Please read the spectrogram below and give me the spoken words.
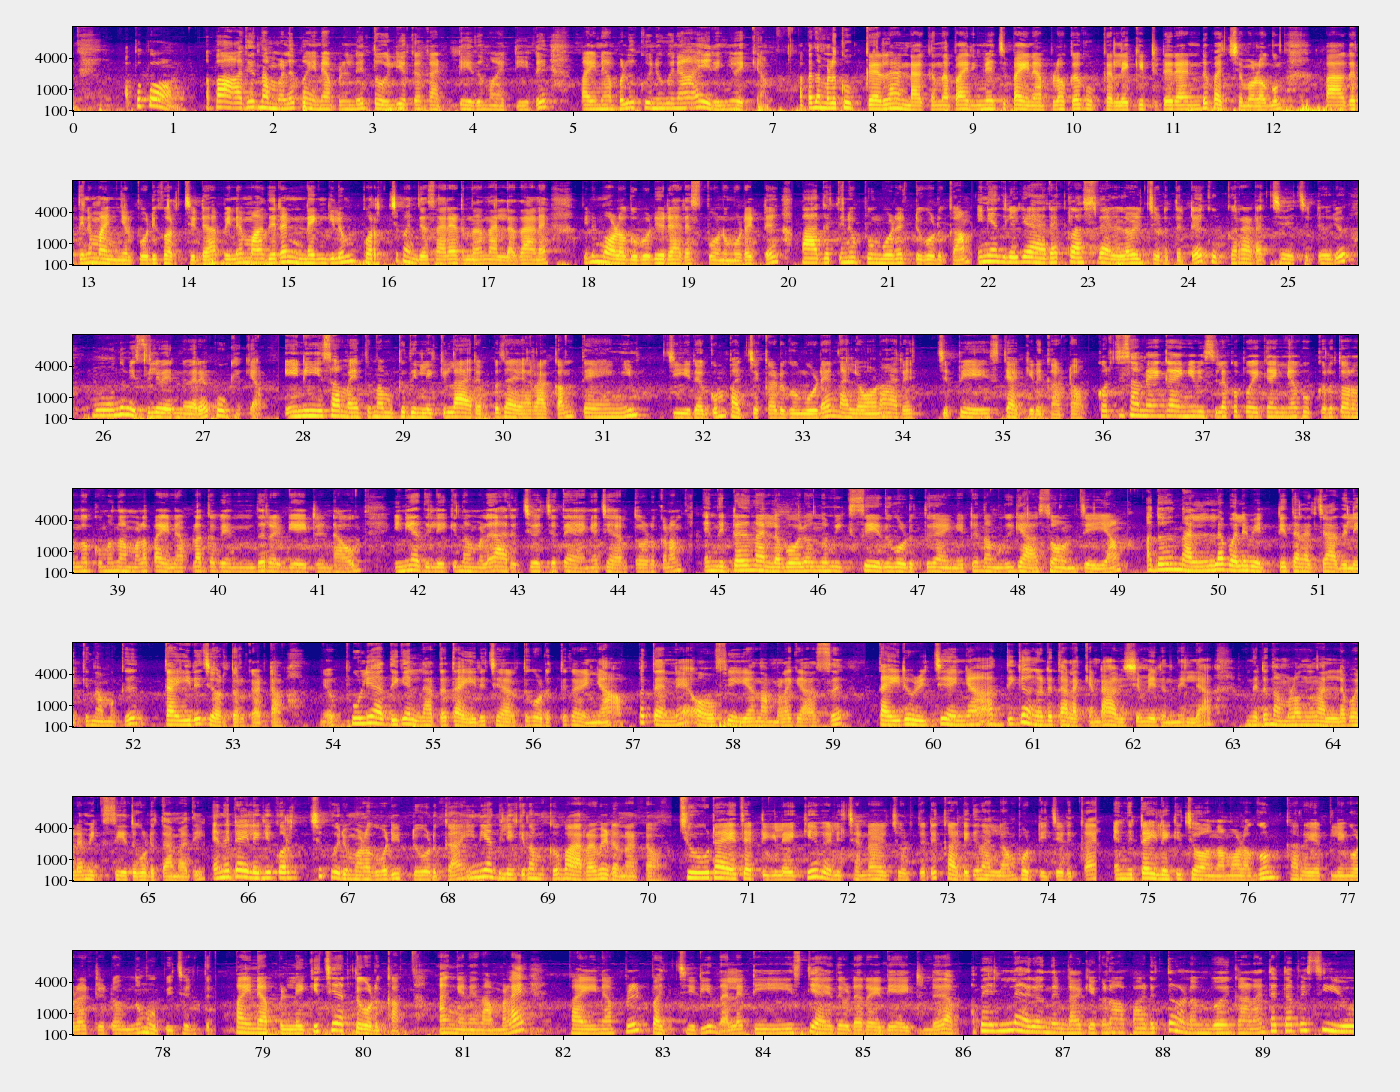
അപ്പോൾ പോവാം. അപ്പോൾ ആദ്യം നമ്മൾ പൈനാപ്പിളിന്റെ തൊലിയൊക്കെ കട്ട് ചെയ്ത് മാറ്റിയിട്ട് പൈനാപ്പിൾ കുനുകുനായി അരിഞ്ഞ് വെക്കാം. അപ്പോൾ നമ്മൾ കുക്കറിലാണ് ഉണ്ടാക്കുന്നത്. അപ്പോൾ അരിഞ്ഞ് വെച്ച പൈനാപ്പിളൊക്കെ കുക്കറിലേക്ക് ഇട്ടിട്ട് രണ്ട് പച്ചമുളകും പാകത്തിന് മഞ്ഞൾപ്പൊടി കുറച്ചിടുക. പിന്നെ മധുരം ഉണ്ടെങ്കിലും കുറച്ച് പഞ്ചസാര ഇടുന്നത് നല്ലതാണ്. പിന്നെ മുളക് പൊടി ഒരു അര സ്പൂണും കൂടെ ഇട്ട് പാകത്തിന് ഉപ്പും കൂടെ ഇട്ട് കൊടുക്കാം. ഇനി അതിലേക്ക് അര ഗ്ലാസ് വെള്ളം ഒഴിച്ചു കൊടുത്തിട്ട് കുക്കർ അടച്ച് വെച്ചിട്ട് ഒരു മൂന്ന് വിസിൽ വരുന്നവരെ കൂക്കിക്കാം. ഇനി ഈ സമയത്ത് നമുക്ക് ഇതിലേക്കുള്ള അരപ്പ് തയ്യാറാക്കാം. തേങ്ങയും ജീരകവും പച്ചക്കടുകും കൂടെ നല്ലോണം അരച്ച് പേസ്റ്റ് ആക്കി എടുക്കാം കേട്ടോ കുറച്ച് സമയം കഴിഞ്ഞ് വിസിലൊക്കെ പോയി കഴിഞ്ഞാൽ കുക്കർ തുറന്ന് നോക്കുമ്പോൾ നമ്മളെ പൈനാപ്പിളൊക്കെ വെന്ത് റെഡി ആയിട്ടുണ്ടാവും. ഇനി അതിലേക്ക് നമ്മൾ അരച്ച് വെച്ച തേങ്ങ ചേർത്ത് കൊടുക്കണം. എന്നിട്ട് അത് നല്ലപോലെ ഒന്ന് മിക്സ് ചെയ്ത് കൊടുത്ത് കഴിഞ്ഞിട്ട് നമുക്ക് ഗ്യാസ് ഓൺ ചെയ്യാം. അത് നല്ലപോലെ വെട്ടി തിളച്ച അതിലേക്ക് നമുക്ക് തൈര് ചേർത്ത് കൊടുക്കാം കേട്ടോ പുളി അധികം ഇല്ലാത്ത തൈര് ചേർത്ത് കൊടുത്ത് കഴിഞ്ഞാൽ അപ്പം തന്നെ ഓഫ് ചെയ്യാം നമ്മളെ ഗ്യാസ്. തൈര് ഒഴിച്ച് കഴിഞ്ഞാൽ അധികം അങ്ങോട്ട് തിളയ്ക്കേണ്ട ആവശ്യം വരുന്നില്ല. എന്നിട്ട് നമ്മളൊന്ന് നല്ലപോലെ മിക്സ് ചെയ്ത് കൊടുത്താൽ മതി. എന്നിട്ട് അതിലേക്ക് കുറച്ച് കുരുമുളക് പൊടി ഇട്ട് കൊടുക്കുക. ഇനി അതിലേക്ക് നമുക്ക് വറവിടണം കേട്ടോ. ചൂടായ ചട്ടിയിലേക്ക് വെളിച്ചെണ്ണ ഒഴിച്ചു കൊടുത്തിട്ട് കടുക് നല്ലോണം പൊട്ടിച്ചെടുക്കുക. എന്നിട്ട് അതിലേക്ക് ചുവന്ന മുളകും കറിവേപ്പിലയും കൂടെ ഇട്ടിട്ട് ഒന്ന് മൂപ്പിച്ചെടുത്തിട്ട് പൈനാപ്പിളിലേക്ക് ചേർത്ത് കൊടുക്കാം. അങ്ങനെ നമ്മളെ പൈനാപ്പിൾ പച്ചടി നല്ല ടേസ്റ്റി ആയത് ഇവിടെ റെഡി ആയിട്ടുണ്ട്. അപ്പോൾ എല്ലാവരും ഒന്ന് ഉണ്ടാക്കി വെക്കണം അപ്പോൾ അടുത്ത ഓണം പോയി കാണാൻ ടാറ്റാ ബൈ സി യു.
